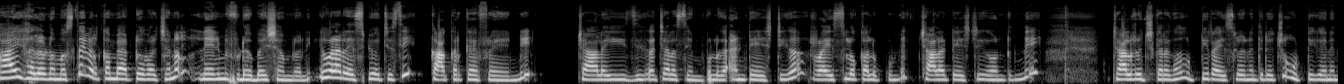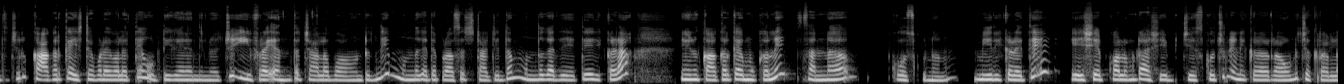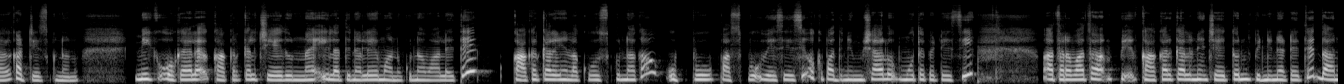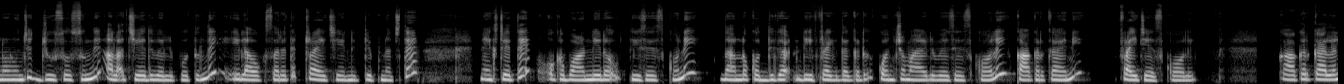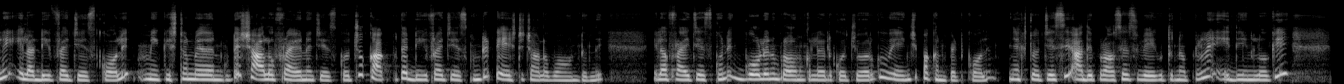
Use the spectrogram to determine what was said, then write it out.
Hi hello నమస్తే. Welcome back to our channel. నేను మీ ఫుడ్ అబ్బాయి షామ్లోని ఇవాళ రెసిపీ వచ్చేసి కాకరకాయ ఫ్రై అండి. చాలా ఈజీగా చాలా సింపుల్గా అండ్ టేస్టీగా రైస్లో కలుపుకుంటే చాలా టేస్టీగా ఉంటుంది. చాలా రుచికరంగా ఉట్టి రైస్లోనే తినొచ్చు ఉట్టిగానే తినచ్చు. కాకరకాయ ఇష్టపడే వాళ్ళైతే ఉట్టిగానే తినొచ్చు. ఈ ఫ్రై అంతా చాలా బాగుంటుంది. ముందుగా అయితే ప్రాసెస్ స్టార్ట్ చేద్దాం. ముందుగా అయితే ఇక్కడ నేను కాకరకాయ ముక్కల్ని సన్నగా కోసుకున్నాను. మీరు ఇక్కడైతే ఏ షేప్ కావాలంటే ఆ షేప్ చేసుకోవచ్చు. నేను ఇక్కడ రౌండ్ చక్రాల్లాగా కట్ చేసుకున్నాను. మీకు ఒకవేళ కాకరకాయలు చేదు ఉన్నాయి ఇలా తినలేము అనుకున్న వాళ్ళైతే కాకరకాయలను ఇలా కోసుకున్నాక ఉప్పు పసుపు వేసేసి ఒక పది నిమిషాలు మూత పెట్టేసి ఆ తర్వాత కాకరకాయలని చేతితో పిండినట్టయితే దానిలో నుంచి జ్యూస్ వస్తుంది. అలా చేదు వెళ్ళిపోతుంది. ఇలా ఒకసారి అయితే ట్రై చేయండి. టిప్ నచ్చితే నెక్స్ట్ అయితే ఒక బాండీలో తీసేసుకొని దానిలో కొద్దిగా డీప్ ఫ్రైకి తగ్గట్టుగా కొంచెం ఆయిల్ వేసేసుకోవాలి. కాకరకాయని ఫ్రై చేసుకోవాలి. కాకరకాయలని ఇలా డీప్ ఫ్రై చేసుకోవాలి. మీకు ఇష్టం లేదనుకుంటే షాలో ఫ్రై అయినా చేసుకోవచ్చు. కాకపోతే డీప్ ఫ్రై చేసుకుంటే టేస్ట్ చాలా బాగుంటుంది. ఇలా ఫ్రై చేసుకొని గోల్డెన్ బ్రౌన్ కలర్కి వచ్చే వరకు వేయించి పక్కన పెట్టుకోవాలి. నెక్స్ట్ వచ్చేసి అది ప్రాసెస్ వేగుతున్నప్పుడే దీనిలోకి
